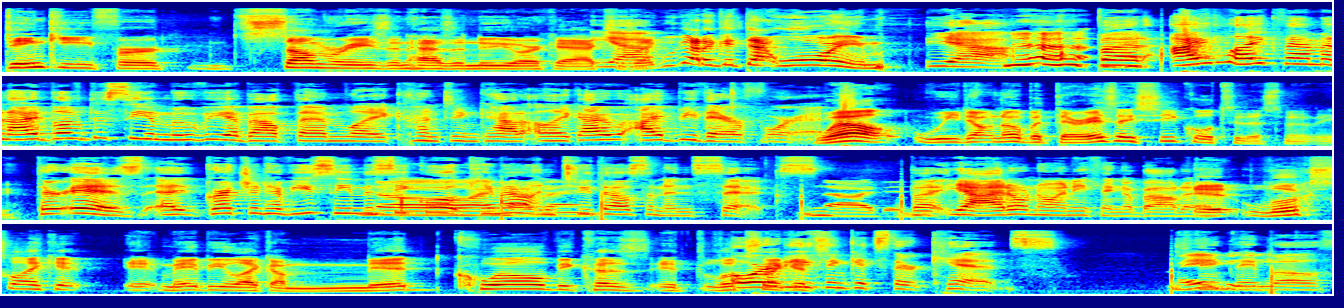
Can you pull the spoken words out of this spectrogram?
Dinky, for some reason, has a New York accent. Yeah. Like, we got to get that worm. Yeah. but I like them, and I'd love to see a movie about them, like hunting cat. Like I, I'd be there for it. Well, we don't know, but there is a sequel to this movie. there is. Uh, Gretchen, have you seen the No, sequel? It I came out in haven't. 2006. no, I didn't. But yeah, I don't know anything about it. It looks like it. It may be like a midquel because it looks or like do you it's think it's their kids? Do you think maybe they both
